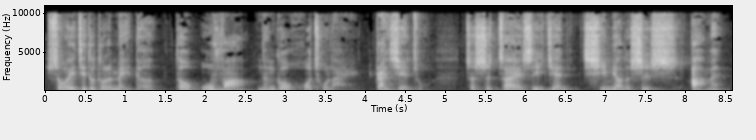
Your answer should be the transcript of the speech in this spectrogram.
所谓基督徒的美德都无法能够活出来。感谢主，这实在是一件奇妙的事实。阿门。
